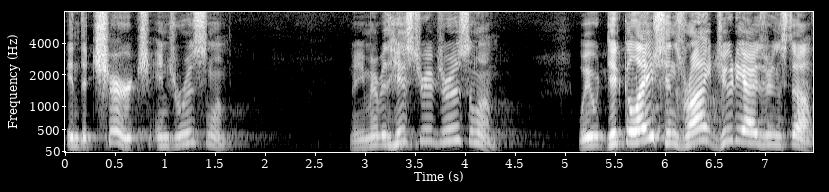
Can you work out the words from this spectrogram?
in the church in Jerusalem. Now, you remember the history of Jerusalem. We did Galatians, right? Judaizers and stuff.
